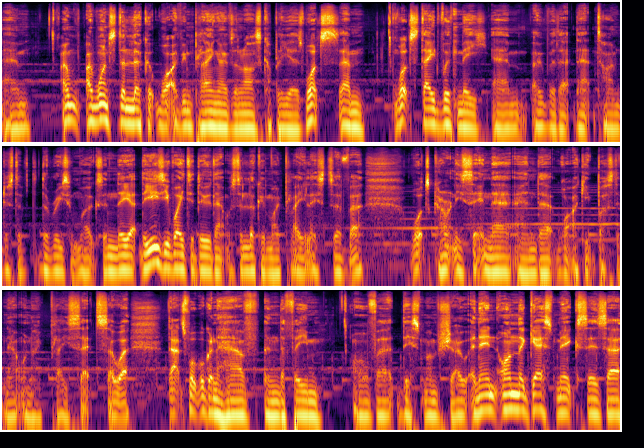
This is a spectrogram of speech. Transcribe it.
Um, I, I, wanted to look at what I've been playing over the last couple of years. What's um, what stayed with me um, over that, that time, just of the recent works. And the uh, the easy way to do that was to look in my playlists of uh, what's currently sitting there and uh, what I keep busting out when I play sets. So uh, that's what we're going to have in the theme of uh, this month's show. And then on the guest mix is uh,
